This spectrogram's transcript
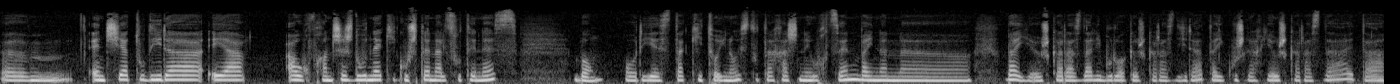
Um, entxiatu dira ea aur frantses dunek ikusten altzutenez. Bon, hori ez da kitoino ez dut ahas neurtzen, baina uh, bai, euskaraz da, liburuak euskaraz dira, eta ikusgarria euskaraz da, eta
